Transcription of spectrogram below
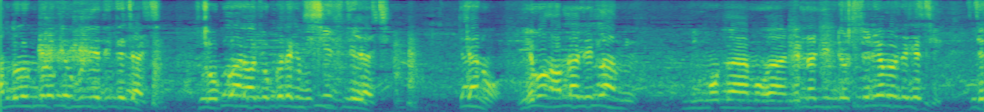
আন্দোলনগুলোকে গুলিয়ে দিতে চাইছে। যোগ্য আর অযোগ্যতাকে মিশিয়ে দিতে চাইছে। কেন? এবং আমরা দেখলাম নেতাজি ইন্ডোর স্টেডিয়ামেও দেখেছি যে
